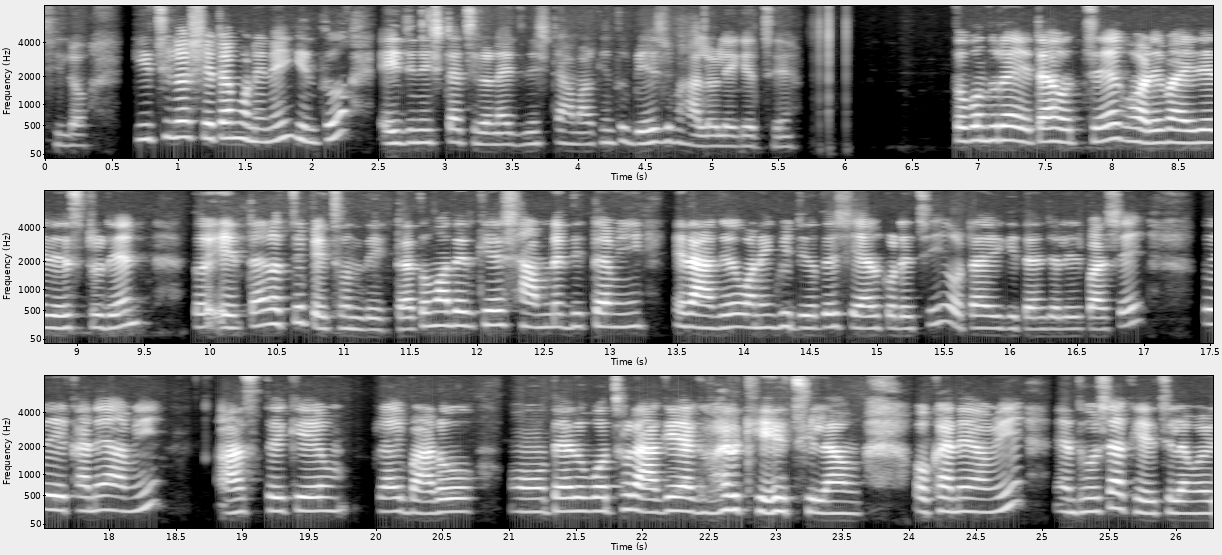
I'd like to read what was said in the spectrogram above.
ছিল। কী ছিল সেটা মনে নেই, কিন্তু এই জিনিসটা ছিল না। এই জিনিসটা আমার কিন্তু বেশ ভালো লেগেছে। তো বন্ধুরা, এটা হচ্ছে ঘরে বাইরে রেস্টুরেন্ট তো এটার হচ্ছে পেছন দিকটা। তোমাদেরকে সামনের দিকটা আমি এর আগেও অনেক ভিডিওতে শেয়ার করেছি, ওটা এই গীতাঞ্জলির পাশে। তো এখানে আমি আজ থেকে প্রায় বারো তেরো বছর আগে একবার খেয়েছিলাম। ওখানে আমি ধোসা খেয়েছিলাম ওই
